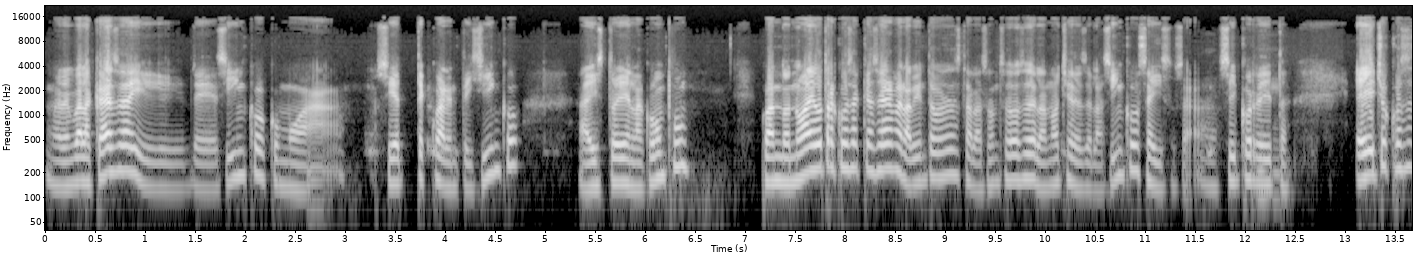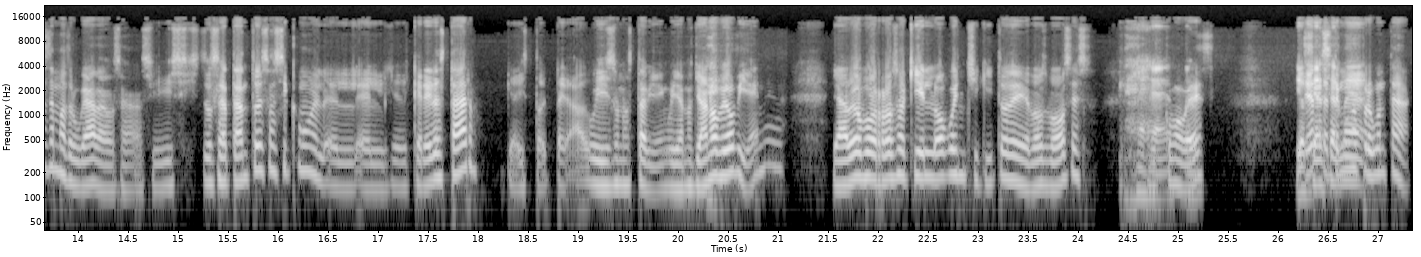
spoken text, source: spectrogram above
me vengo a la casa y de 5 como a 7.45, ahí estoy en la compu. Cuando no hay otra cosa que hacer, me la aviento hasta las 11, 12 de la noche, desde las 5 o 6, o sea, así corridita. He hecho cosas de madrugada, o sea, sí, sí, o sea, tanto es así como el, el- el- el querer estar, que ahí estoy pegado, güey, eso no está bien, güey, ya no, ya no veo bien, eh. Ya veo borroso aquí el logo en chiquito de dos voces. ¿Cómo ves? Yo fui a Fíjate, tengo hacerme... una pregunta,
